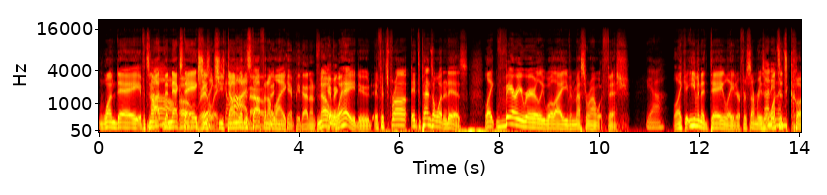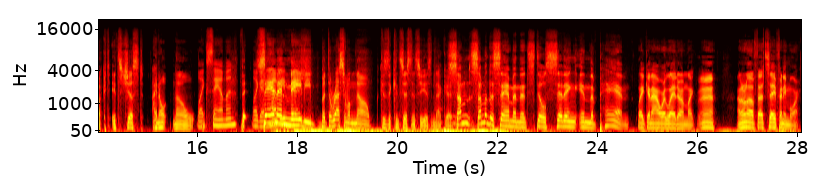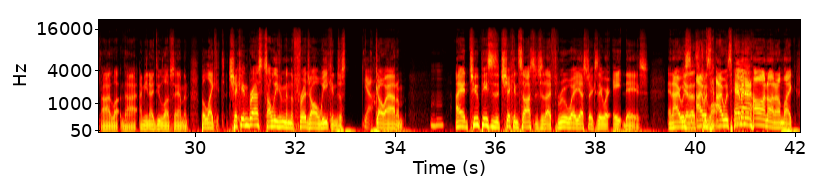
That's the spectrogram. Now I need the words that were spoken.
one day. If it's not the Oh. next Oh, day, she's really? like she's done with the God. stuff, and I'm like, can't be that unforgiving. no way, dude. If it's from, it depends on what it is. Like very rarely will I even mess around with fish. Yeah, Like even a day later, for some reason, Not once even- it's cooked, it's just I don't know. like salmon. The, like salmon maybe, but the rest of them no, because the consistency isn't that good. Some some of the salmon that's still sitting in the pan like an hour later, I'm like, eh, I don't know if that's safe anymore. I love. Nah, I mean I do love salmon, but like chicken breasts, I'll leave them in the fridge all week and just Yeah. go at them. Mm-hmm. I had two pieces of chicken sausage that I threw away yesterday because they were eight days, and I was Yeah, I was long. I was hemming Yeah. and hawing on it. I'm like,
